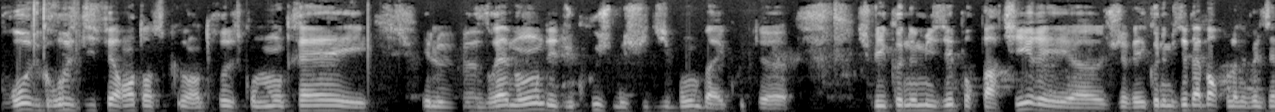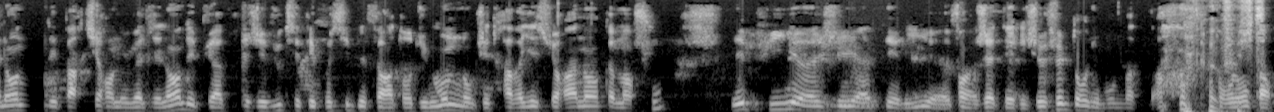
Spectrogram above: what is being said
grosse, grosse différence entre ce qu'on me montrait et, et le, vrai monde. Et du coup, je me suis dit, bon, bah écoute, euh, je vais économiser pour partir. Et euh, je vais économiser d'abord pour la Nouvelle-Zélande et partir en Nouvelle-Zélande. Et puis après, j'ai vu que c'était possible de faire un tour du monde. Donc j'ai travaillé sur un an comme un fou. Et puis euh, j'ai atterri. euh, Enfin, j'ai atterri. Je fais le tour du monde maintenant. pour longtemps.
